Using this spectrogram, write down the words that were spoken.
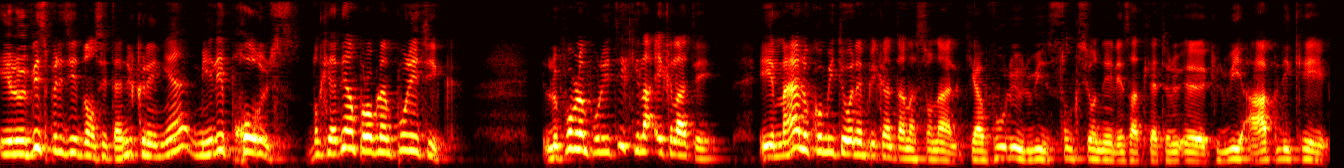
Et le vice-président, c'est un Ukrainien, mais il est pro-russe. Donc il y avait un problème politique. Le problème politique, il a éclaté. Et même le comité olympique international qui a voulu lui sanctionner les athlètes, euh, qui lui a appliqué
